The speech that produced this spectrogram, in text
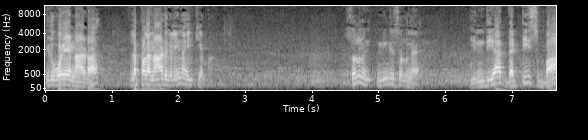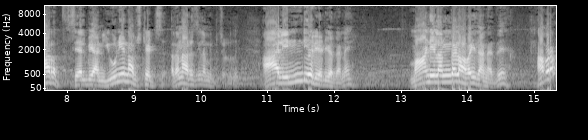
இது ஒரே நாடா? இல்லை பல நாடுகளின் ஐக்கியமா? சொல்லுங்க நீங்க சொல்லுங்க. India that is Bharat shall be and union of states அதான அரசியலமைப்பு சொல்லுது. ஆல் இந்திய ரேடியோ தானே? மாநிலங்கள் அவை தானே அது? அப்புறம்?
